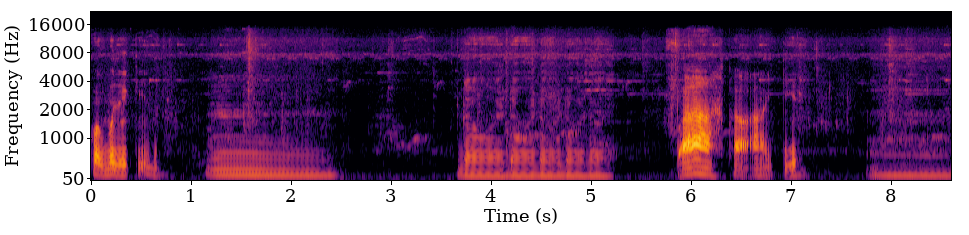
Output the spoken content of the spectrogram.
คนบ่ได้กิน อืมโดยโดยโดยโดยโดยป้าเขาอายกินอืม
